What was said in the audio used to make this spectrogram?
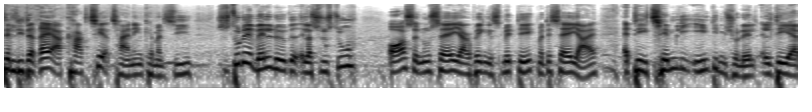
den litterære karaktertegning, kan man sige. Synes du, det er vellykket, eller synes du også, nu sagde Jakob Engel Schmidt det ikke, men det sagde jeg, at det er temmelig endimensionelt, eller det er,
